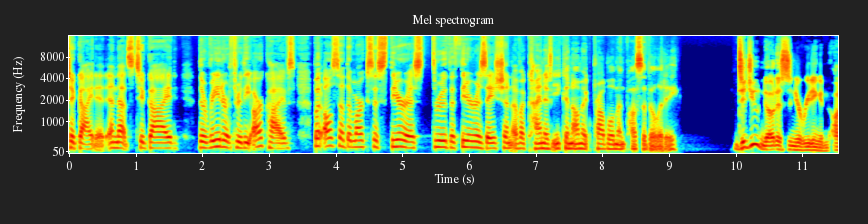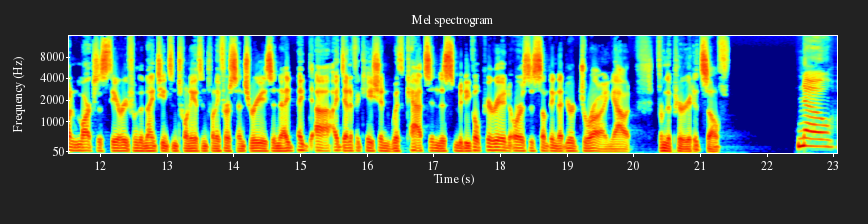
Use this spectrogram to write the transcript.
to guide it. And that's to guide the reader through the archives, but also the Marxist theorist through the theorization of a kind of economic problem and possibility. Did you notice in your reading on Marxist theory from the 19th and 20th and 21st centuries an uh, identification with cats in this medieval period, or is this something that you're drawing out from the period itself? No,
